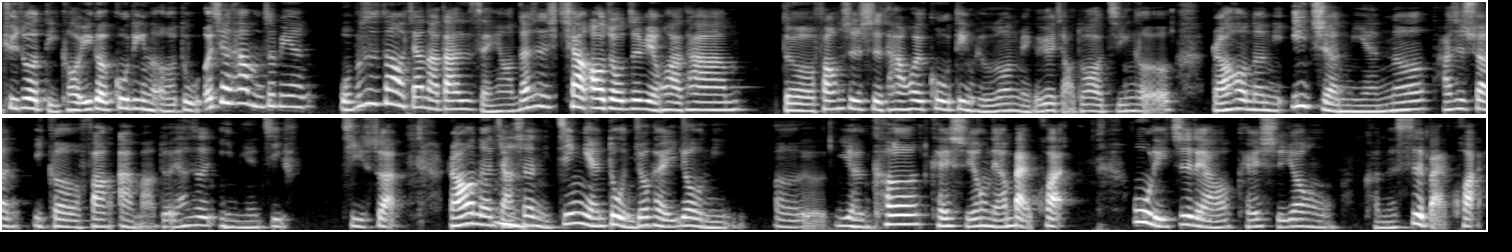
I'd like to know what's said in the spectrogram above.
去做抵扣一个固定的额度。而且他们这边我不知道加拿大是怎样，但是像澳洲这边的话，它的方式是，它会固定，比如说每个月缴多少金额，然后呢，你一整年呢，它是算一个方案嘛，对，它是以年计计算。然后呢，假设你今年度你就可以用你、嗯、呃眼科可以使用两百块，物理治疗可以使用可能四百块，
